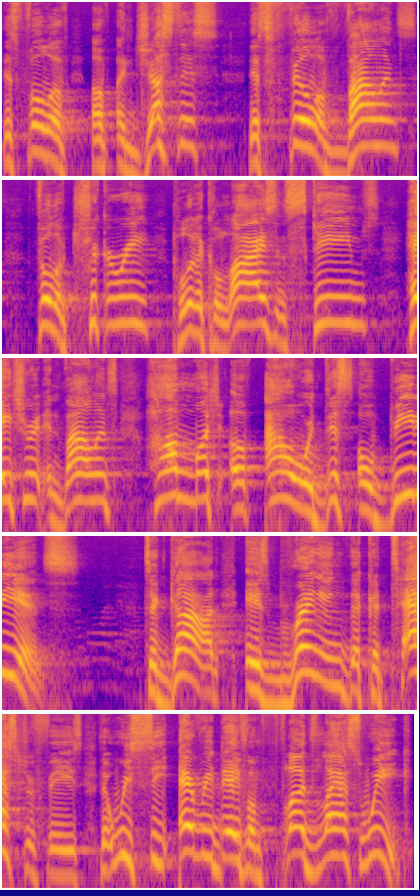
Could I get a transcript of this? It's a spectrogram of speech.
that's full of, of injustice, that's full of violence, full of trickery, political lies and schemes, hatred and violence. How much of our disobedience? To God is bringing the catastrophes that we see every day from floods last week.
